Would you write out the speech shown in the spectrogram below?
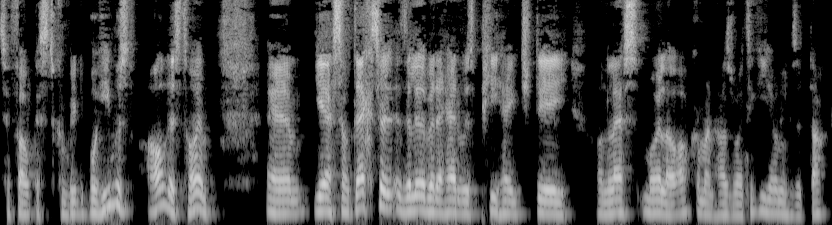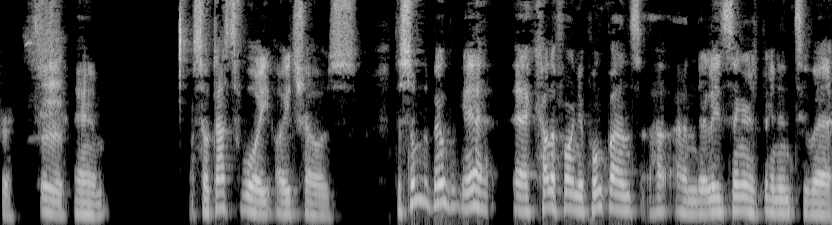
to focus completely. But he was all this time. Um, yeah, so Dexter is a little bit ahead with PhD, unless Milo Aukerman has one. I think he only has a doctorate. Mm. Um, so that's why I chose. There's something about yeah, uh, California punk bands and their lead singer has been into uh,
